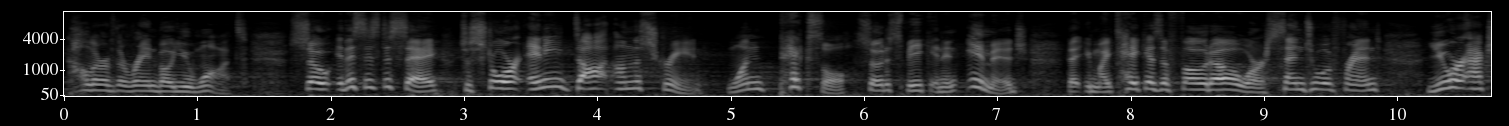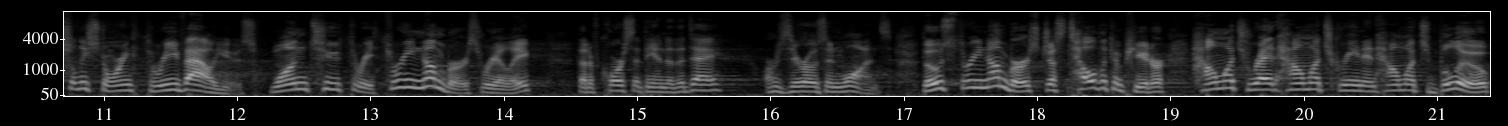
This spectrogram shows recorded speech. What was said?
color of the rainbow you want. So this is to say, to store any dot on the screen, one pixel, so to speak, in an image that you might take as a photo or send to a friend, you are actually storing three values. One, two, three. Three numbers, really, that, of course, at the end of the day, are zeros and ones. Those three numbers just tell the computer how much red, how much green, and how much blue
